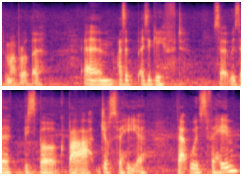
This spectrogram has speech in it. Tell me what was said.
for my brother um, as a as a gift. So it was a bespoke bar just for here that was for him.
